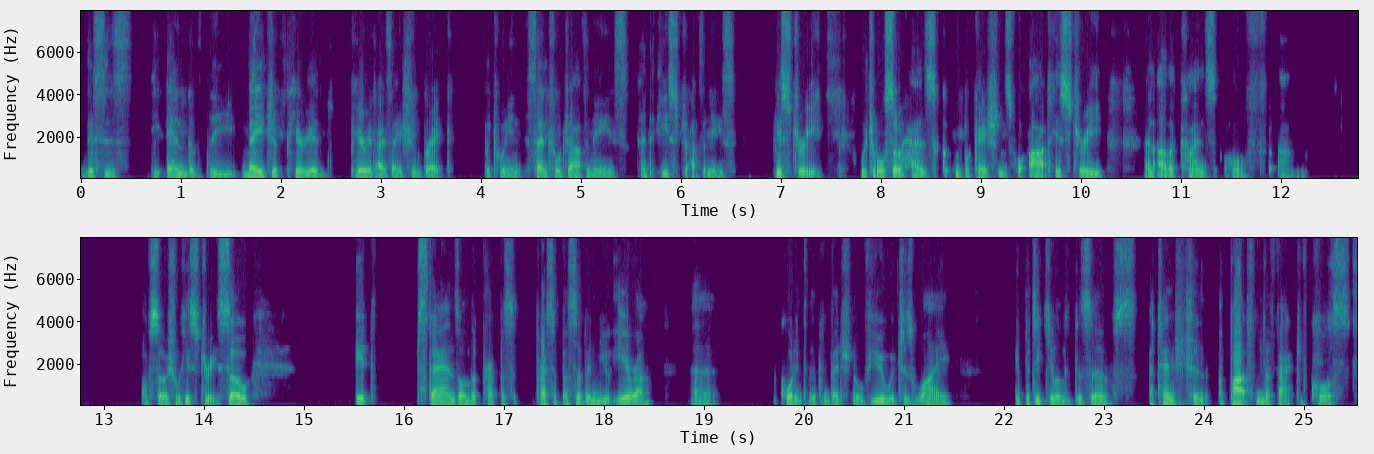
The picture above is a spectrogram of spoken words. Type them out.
this is the end of the major period periodization break between Central Javanese and East Javanese history, which also has implications for art history and other kinds of um, of social history. So it stands on the precipice of a new era, uh, according to the conventional view, which is why it particularly deserves attention, apart from the fact, of course,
